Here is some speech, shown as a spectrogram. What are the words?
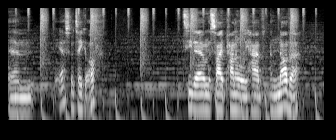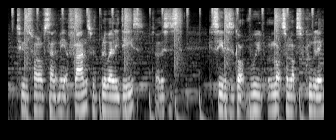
Um, yeah, so we'll take it off see there on the side panel we have another two 12 centimeter fans with blue LEDs so this is you can see this has got lots and lots of cooling.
